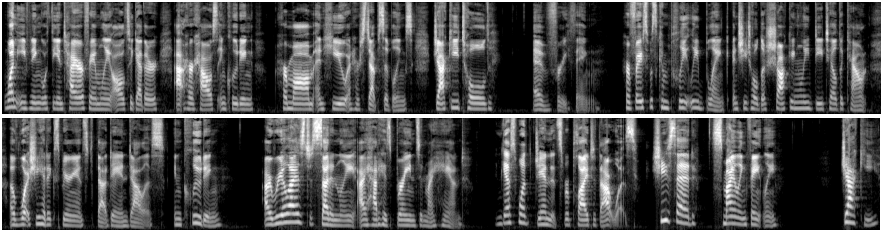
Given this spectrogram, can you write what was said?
One evening, with the entire family all together at her house, including her mom and Hugh and her step siblings, Jackie told everything. Her face was completely blank, and she told a shockingly detailed account of what she had experienced that day in Dallas, including I realized suddenly I had his brains in my hand. And guess what Janet's reply to that was? She said, smiling faintly, Jackie,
